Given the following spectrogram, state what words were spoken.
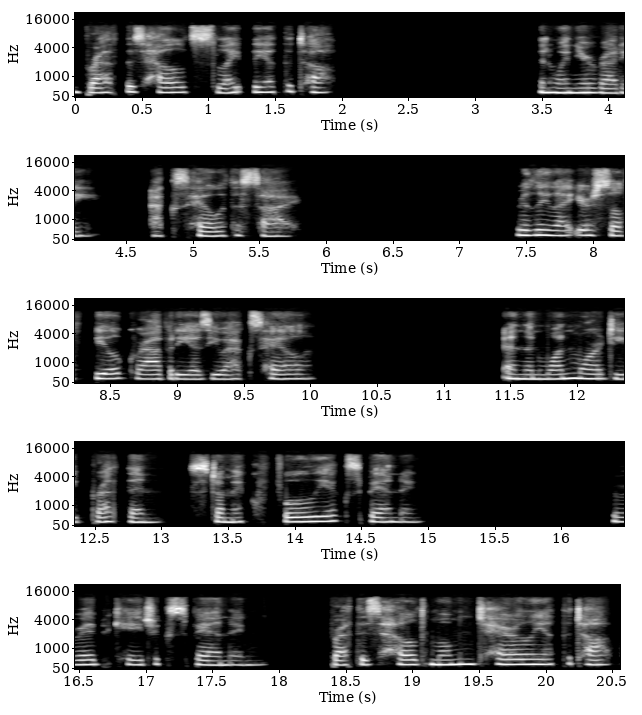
Breath is held slightly at the top. And when you're ready, exhale with a sigh. Really let yourself feel gravity as you exhale. And then one more deep breath in, stomach fully expanding, rib cage expanding, Breath is held momentarily at the top.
